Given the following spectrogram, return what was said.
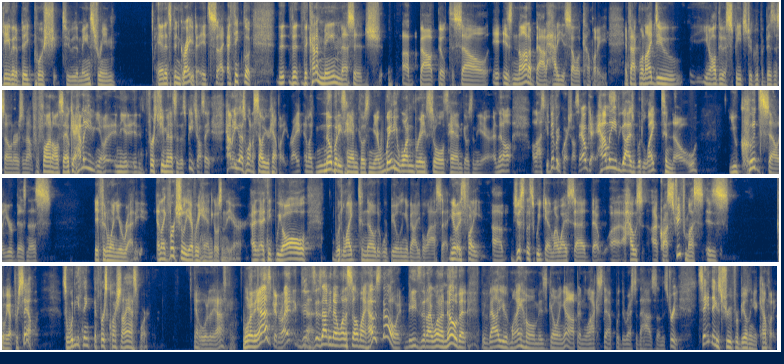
gave it a big push to the mainstream. And it's been great. It's I, I think look, the the the kind of main message about built to sell is not about how do you sell a company. In fact, when I do, you know, I'll do a speech to a group of business owners, and not for fun, I'll say, okay, how many, you know, in the, in the, first few minutes of the speech, I'll say, how many of you guys want to sell your company, right? And like nobody's hand goes in the air. Maybe one brave soul's hand goes in the air, and then I'll I'll ask a different question. I'll say, okay, how many of you guys would like to know you could sell your business if and when you're ready? And like virtually every hand goes in the air. I, I think we all would like to know that we're building a valuable asset. You know, it's funny. Uh, just this weekend, my wife said that uh, a house across the street from us is going up for sale. So, what do you think the first question I asked for? Yeah, well, what are they asking? What are they asking, right? Yeah. Does that mean I want to sell my house? No, it means that I want to know that the value of my home is going up in lockstep with the rest of the houses on the street. Same thing is true for building a company.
